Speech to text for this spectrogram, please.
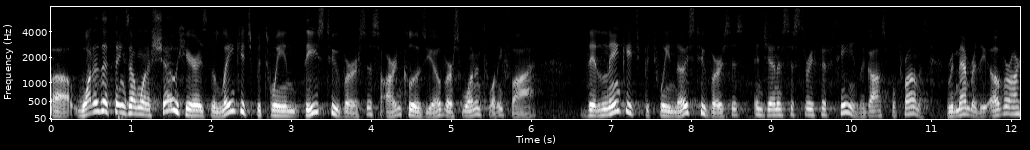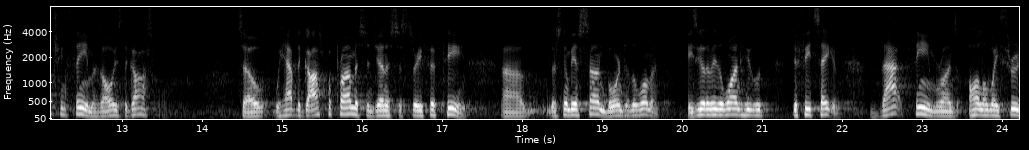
uh, one of the things I want to show here is the linkage between these two verses, our inclusio, verse 1 and 25, the linkage between those two verses and Genesis 3.15, the gospel promise. Remember, the overarching theme is always the gospel. So we have the gospel promise in Genesis 3.15. Uh, there's going to be a son born to the woman. He's going to be the one who will defeat Satan. That theme runs all the way through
